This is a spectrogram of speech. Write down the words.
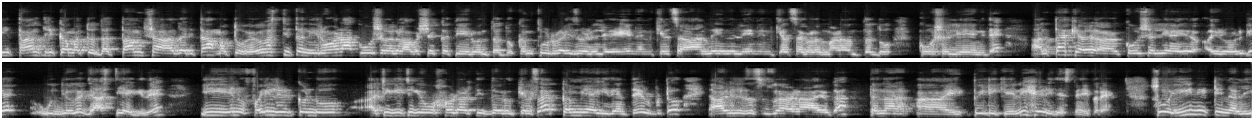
ಈ ತಾಂತ್ರಿಕ ಮತ್ತು ದತ್ತಾಂಶ ಆಧಾರಿತ ಮತ್ತು ವ್ಯವಸ್ಥಿತ ನಿರ್ವಹಣಾ ಕೌಶಲಗಳ ಅವಶ್ಯಕತೆ ಇರುವಂತದ್ದು. ಕಂಪ್ಯೂಟರೈಸ್ ಏನೇನು ಕೆಲಸ ಆನ್ಲೈನ್ ಅಲ್ಲಿ ಏನೇನ್ ಕೆಲಸಗಳನ್ನು ಮಾಡುವಂತದ್ದು ಕೌಶಲ್ಯ ಏನಿದೆ ಅಂತ ಕೌಶಲ್ಯ ಇರೋರಿಗೆ ಉದ್ಯೋಗ ಜಾಸ್ತಿ ಆಗಿದೆ. ಈ ಏನು ಫೈಲ್ ಹಿಡ್ಕೊಂಡು ಆಚೆಗೀಚೆಗೆ ಓಡಾಡ್ತಿದ್ದವರು ಕೆಲಸ ಕಮ್ಮಿ ಆಗಿದೆ ಅಂತ ಹೇಳ್ಬಿಟ್ಟು ಆಡಳಿತ ಸುಧಾರಣಾ ಆಯೋಗ ತನ್ನ ಪೀಠಿಕೆಯಲ್ಲಿ ಹೇಳಿದೆ ಸ್ನೇಹಿತರೆ. ಸೊ ಈ ನಿಟ್ಟಿನಲ್ಲಿ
